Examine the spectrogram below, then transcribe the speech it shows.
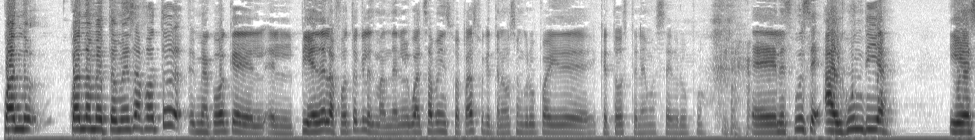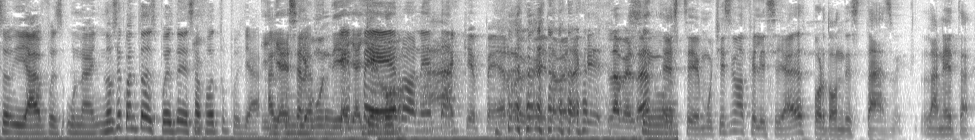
Cuando, cuando me tomé esa foto, eh, me acuerdo que el, el pie de la foto que les mandé en el WhatsApp a mis papás, porque tenemos un grupo ahí de que todos tenemos ese grupo, eh, les puse algún día. Y eso, y ya pues un año, no sé cuánto después de esa foto, pues ya. Y ya es algún fue. día, Qué ya perro, llegó. neta. Ah, qué perro, güey. La verdad que, la verdad, Sí, este, muchísimas felicidades por donde estás, güey. La neta.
